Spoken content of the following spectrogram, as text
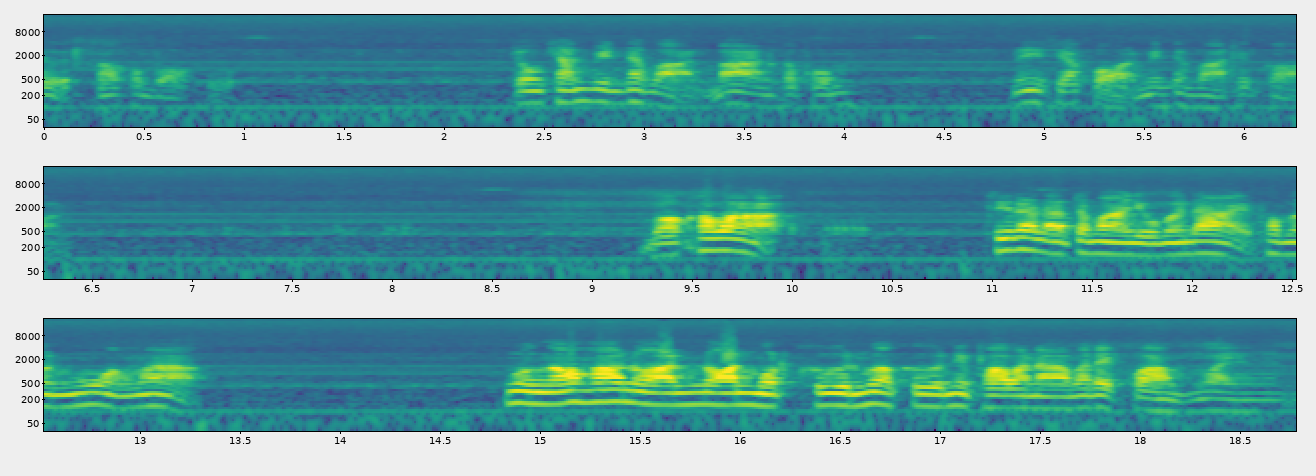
เถิดเขาก็บอกอยู่จงชั้นบินทบาทบ้านกับผม นี่เสียก่อนบินทบาทเสียก่อน บอกเขาว่า ที่นั่นอาตมาอยู่ไม่ได้ เพราะมันง่วงมาก ง่วงเหงาห้านอนนอนหมดคืนเมื่อคืนนี่ภาวนาไม่ได้ความไว้อย่างนั้น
